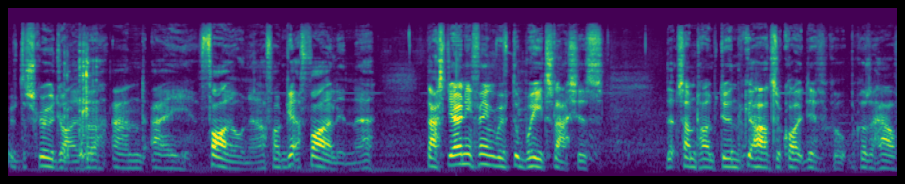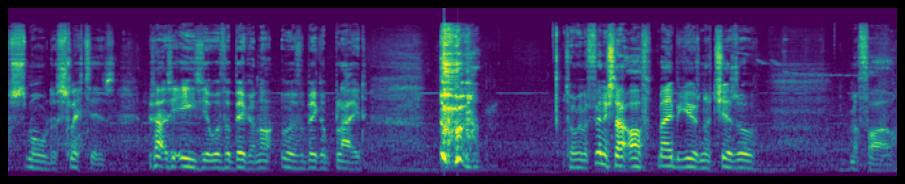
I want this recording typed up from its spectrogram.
with the screwdriver and a file now. If I can get a file in there. That's the only thing with the weed slashers that sometimes doing the guards are quite difficult because of how small the slit is. It's actually easier with a bigger not with a bigger blade. so I'm going to finish that off, maybe using a chisel and a file.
